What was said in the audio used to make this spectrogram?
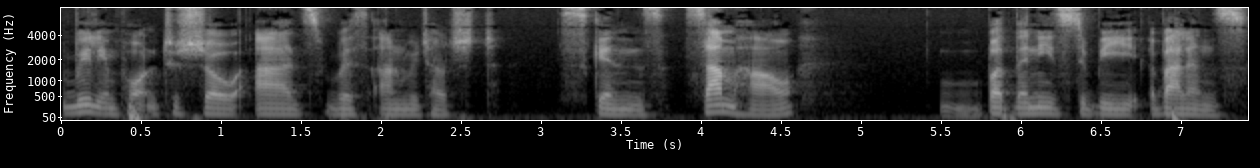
really important to show ads with unretouched skins somehow, but there needs to be a balance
